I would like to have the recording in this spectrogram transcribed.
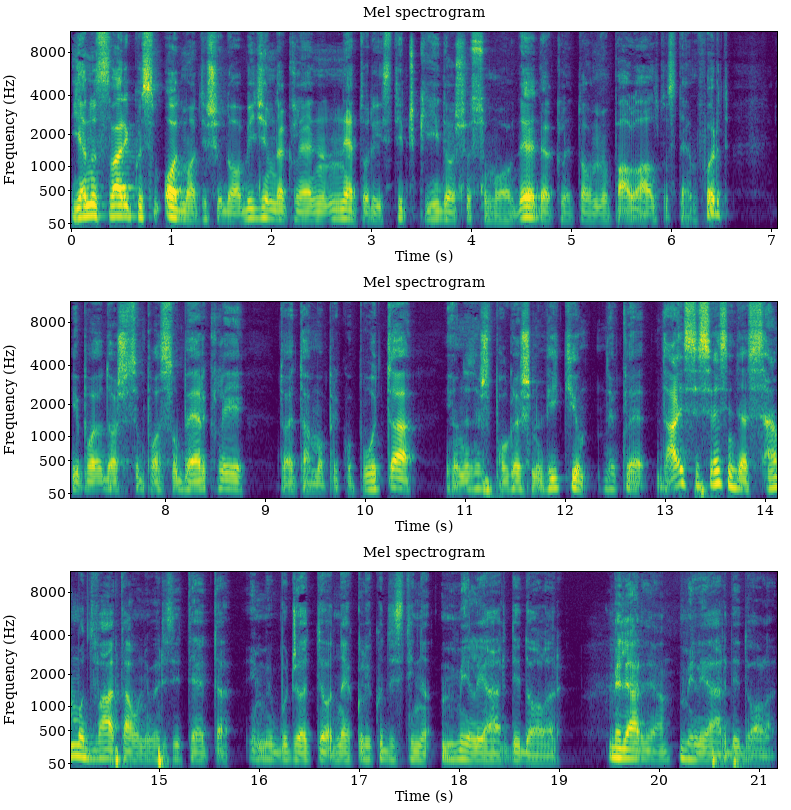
jednu stvari koju sam odmah otišao da obiđem, dakle, ne turistički, i došao sam ovde, dakle, to mi je u Palo Alto, Stanford, i po, došao sam posle u Berkeley, to je tamo preko puta, i onda, znaš, pogledaš na Wikiju, dakle, da li ste svesni da samo dva ta univerziteta imaju budžete od nekoliko desetina milijardi dolara? Milijardi, ja. milijardi dolara.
